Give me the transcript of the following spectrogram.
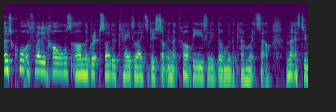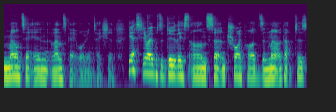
Those quarter threaded holes on the grip side of the cage later do something that can't be easily done with the camera itself, and that is to mount it in landscape orientation. Yes, you're able to do this on certain tripods and mount adapters,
